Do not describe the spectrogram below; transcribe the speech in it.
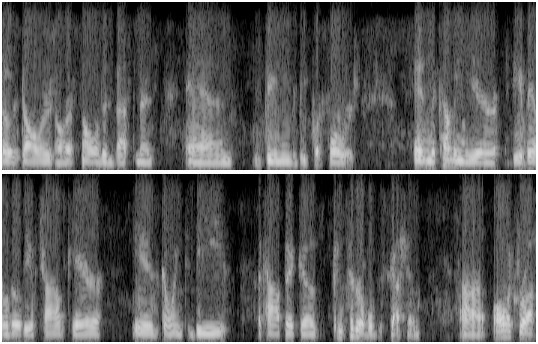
those dollars are a solid investment and do need to be put forward in the coming year, the availability of childcare is going to be a topic of considerable discussion uh, all across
